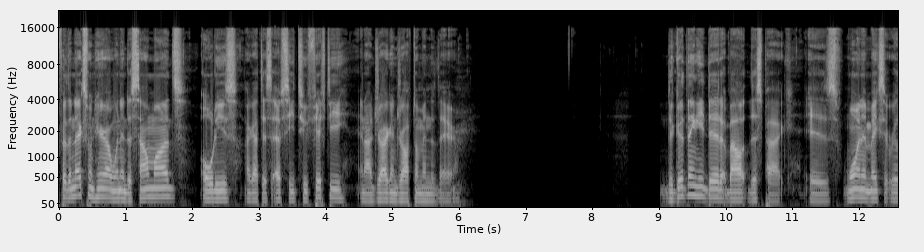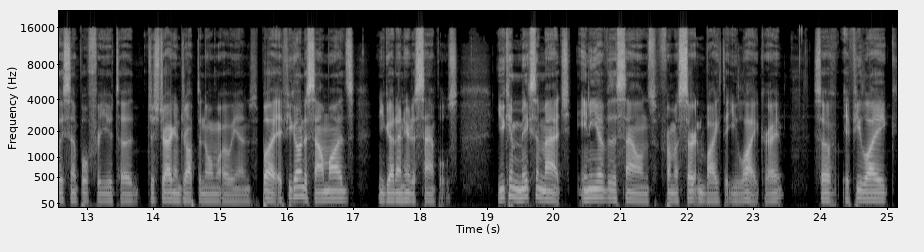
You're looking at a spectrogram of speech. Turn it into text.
For the next one here, I went into sound mods oldies. I got this FC250 and I drag and dropped them into there. The good thing he did about this pack is one, it makes it really simple for you to just drag and drop the normal OEMs. But if you go into sound mods, you go down here to samples, you can mix and match any of the sounds from a certain bike that you like, right? So if, if you like,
